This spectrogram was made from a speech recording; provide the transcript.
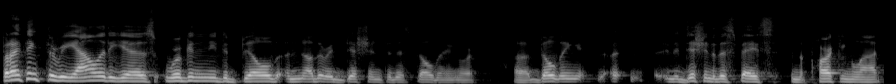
But I think the reality is we're going to need to build another addition to this building or uh, building uh, in addition to the space in the parking lot.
